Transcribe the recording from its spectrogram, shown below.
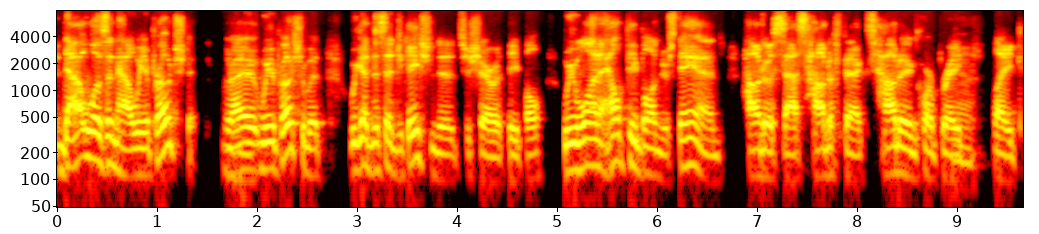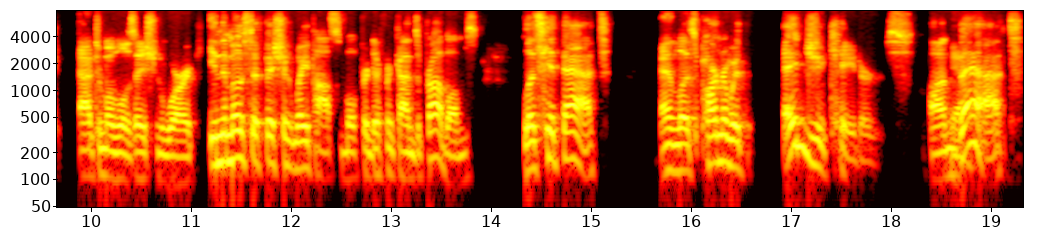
That wasn't how we approached it right? Mm-hmm. We approach it with we got this education to, to share with people. We want to help people understand how to assess, how to fix, how to incorporate yeah. like active mobilization work in the most efficient way possible for different kinds of problems. Let's hit that and let's partner with educators on yeah. that.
